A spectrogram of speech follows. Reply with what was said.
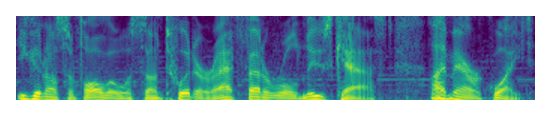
You can also follow us on Twitter at Federal Newscast. I'm Eric White.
